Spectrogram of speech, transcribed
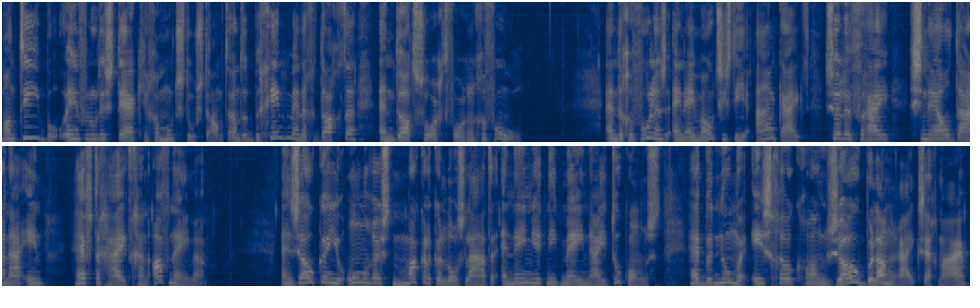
Want die beïnvloeden sterk je gemoedstoestand. Want het begint met een gedachte en dat zorgt voor een gevoel. En de gevoelens en emoties die je aankijkt, zullen vrij snel daarna in heftigheid gaan afnemen. En zo kun je onrust makkelijker loslaten en neem je het niet mee naar je toekomst. Het benoemen is ook gewoon zo belangrijk, zeg maar.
